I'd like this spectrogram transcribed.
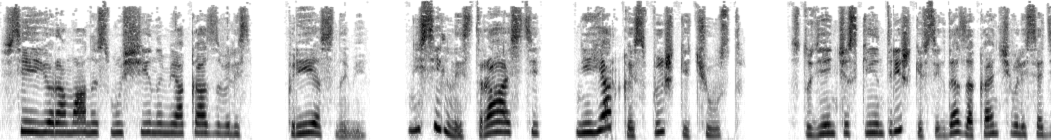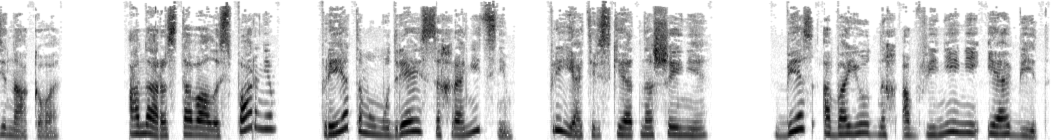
Все ее романы с мужчинами оказывались пресными, ни сильной страсти, ни яркой вспышки чувств. Студенческие интрижки всегда заканчивались одинаково. Она расставалась с парнем, при этом умудряясь сохранить с ним приятельские отношения, без обоюдных обвинений и обид.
